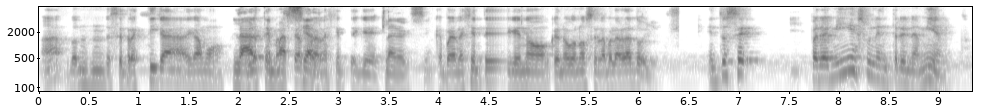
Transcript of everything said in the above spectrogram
¿ah? donde se practica, digamos, la arte marcial, para la gente que, claro que, sí. para la gente que no, que no conoce la palabra dojo. Entonces, para mí es un entrenamiento.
